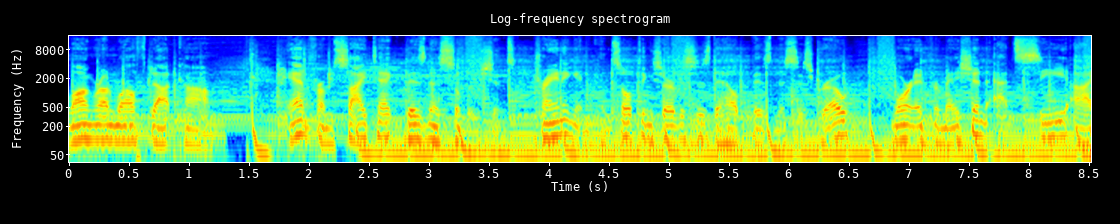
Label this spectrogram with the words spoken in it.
LongRunWealth.com. And from CITEC Business Solutions, training and consulting services to help businesses grow. More information at CITEC.org.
